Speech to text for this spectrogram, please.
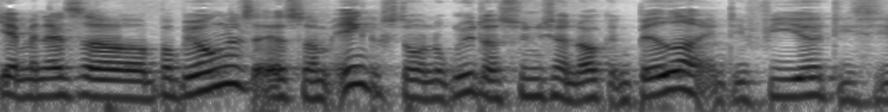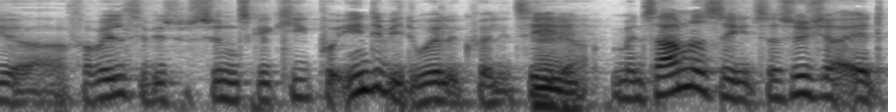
Jamen altså, Bob Jungels er som enkeltstående rytter, synes jeg nok en bedre end de fire, de siger farvel til, hvis vi sådan skal kigge på individuelle kvaliteter. Mm. Men samlet set, så synes jeg, at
